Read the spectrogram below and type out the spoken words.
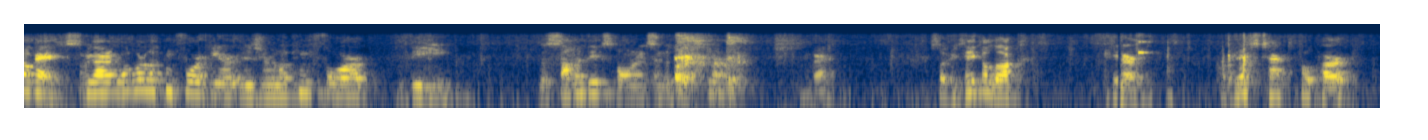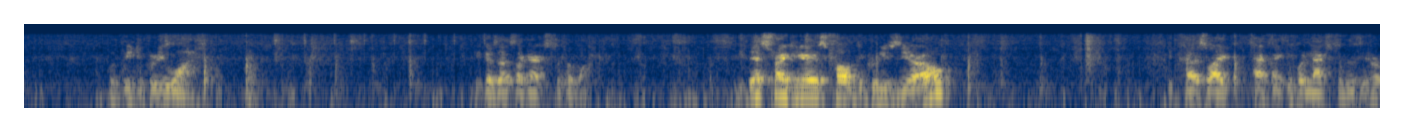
okay. So we got, it. what we're looking for here is you're looking for the, the sum of the exponents in the base term, okay? So if you take a look here, this technical part would be degree one. Because that's like x to the one. This right here is called degree zero. Because like technically put next to the zero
